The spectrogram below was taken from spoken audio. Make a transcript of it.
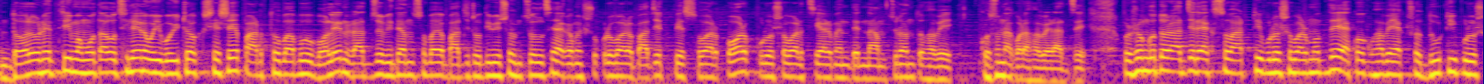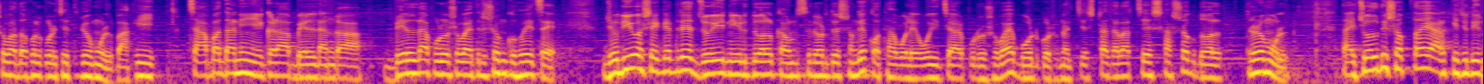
দলনেত্রী মমতাও ছিলেন। ওই বৈঠক শেষে পার্থবাবু বলেন, রাজ্য বিধানসভায় বাজেট অধিবেশন চলছে। আগামী শুক্রবার বাজেট পেশ হওয়ার পর পুরসভার চেয়ারম্যানদের নাম চূড়ান্তভাবে ঘোষণা করা হবে রাজ্যে। প্রসঙ্গত রাজ্যের একশো আটটি পুরসভার মধ্যে এককভাবে একশো দুটি পুরসভা দখল করেছে তৃণমূল। বাকি চাপাদানি, এগড়া, বেলডাঙ্গা, বেলদা পুরসভায় ত্রিশঙ্কু হয়েছে। যদিও সেক্ষেত্রে জয়ী নির্দল কাউন্সিলরদের সঙ্গে কথা বলে ওই চার পুরসভায় বোর্ড গঠনের চেষ্টা চালাচ্ছে শাসক দল তৃণমূল। তাই চলতি সপ্তাহে আর কিছুদিন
